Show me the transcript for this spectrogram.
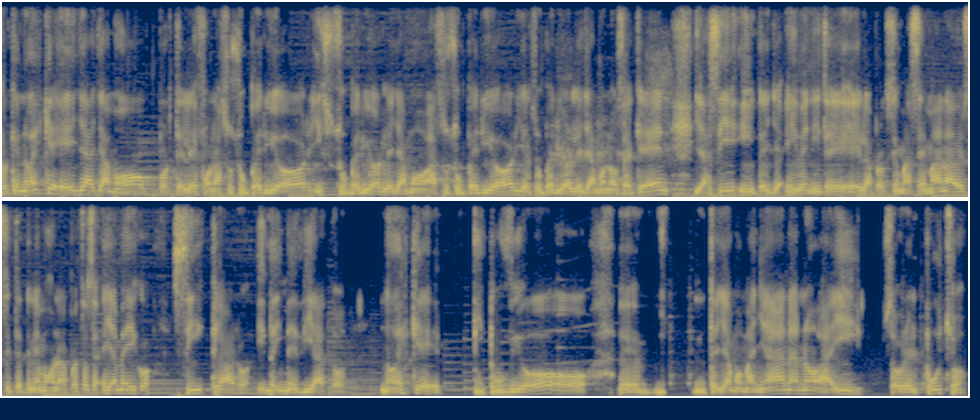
Porque no es que ella llamó por teléfono a su superior y su superior le llamó a su superior y el superior le llamó no sé quién y así y, te, y venite eh, la próxima semana a ver si te tenemos una respuesta. ella me dijo, sí, claro, de inmediato. No es que titubeó o eh, te llamo mañana, no, ahí, sobre el pucho.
